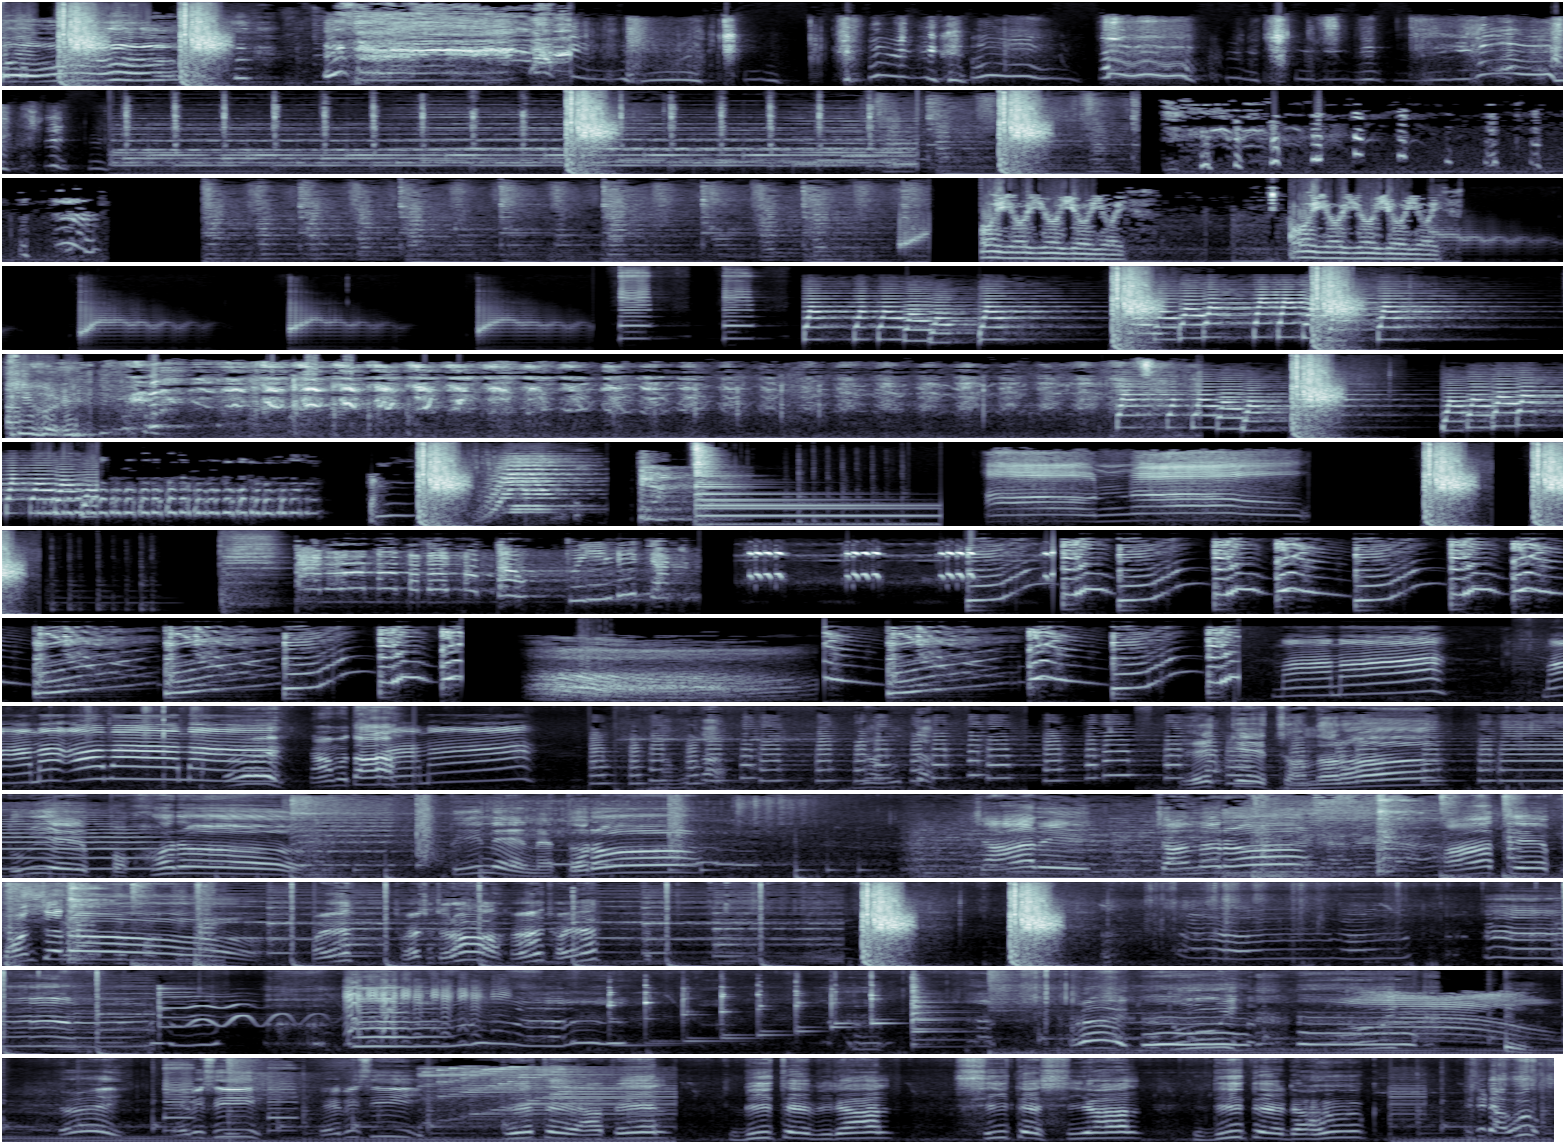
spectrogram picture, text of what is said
有人。मामा मामा एक चन्दर दु पोखर तिन नेतर चार चन्दर पाँच पञ्चर এই দুই দুই এই এবিসি এবিসি এতে আপেল বিতে বিড়াল সিতে শিয়াল দিতে ডাহুক ডাহুক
